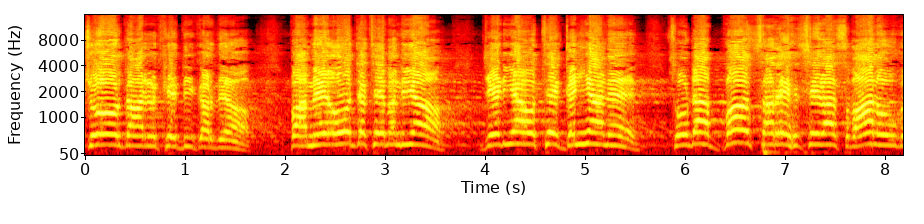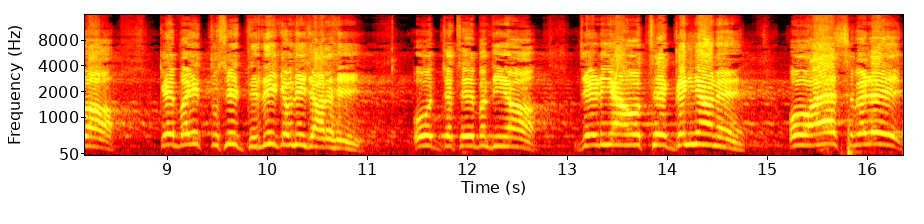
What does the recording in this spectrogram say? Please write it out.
ਜ਼ੋਰਦਾਰ ਨਿਖੇਧੀ ਕਰਦੇ ਹਾਂ। ਭਾਵੇਂ ਉਹ ਜਥੇਬੰਦੀਆਂ ਜਿਹੜੀਆਂ ਉੱਥੇ ਗਈਆਂ ਨੇ, ਤੁਹਾਡਾ ਬਹੁਤ ਸਾਰੇ ਹਿੱਸੇ ਦਾ ਸਵਾਲ ਹੋਊਗਾ ਕਿ ਬਈ ਤੁਸੀਂ ਦਿੱਲੀ ਕਿਉਂ ਨਹੀਂ ਜਾ ਰਹੇ? ਉਹ ਜਥੇਬੰਦੀਆਂ ਜਿਹੜੀਆਂ ਉੱਥੇ ਗਈਆਂ ਨੇ, ਉਹ ਇਸ ਵੇਲੇ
